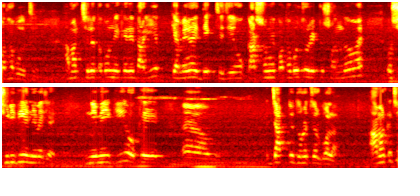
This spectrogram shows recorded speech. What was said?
কথা বলছে। আমার ছেলে তখন এখানে দাঁড়িয়ে ক্যামেরায় দেখছে যে ও কার সঙ্গে কথা বলছে, ওর একটু সন্দেহ হয়, ও সিঁড়ি দিয়ে নেমে যায়। নেমে গিয়ে ওকে জাপটে ধরেছে ওর গলা। আমার কাছে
